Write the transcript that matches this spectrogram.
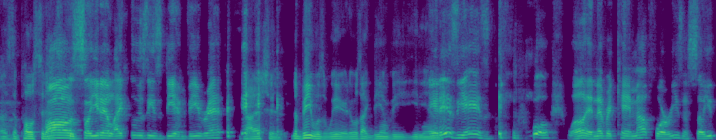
as opposed to that. Oh, stupid- so you didn't like Uzi's DMV rap? nah, that shit. The beat was weird. It was like DMV EDM. It is, yes. well, well, it never came out for a reason. So you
